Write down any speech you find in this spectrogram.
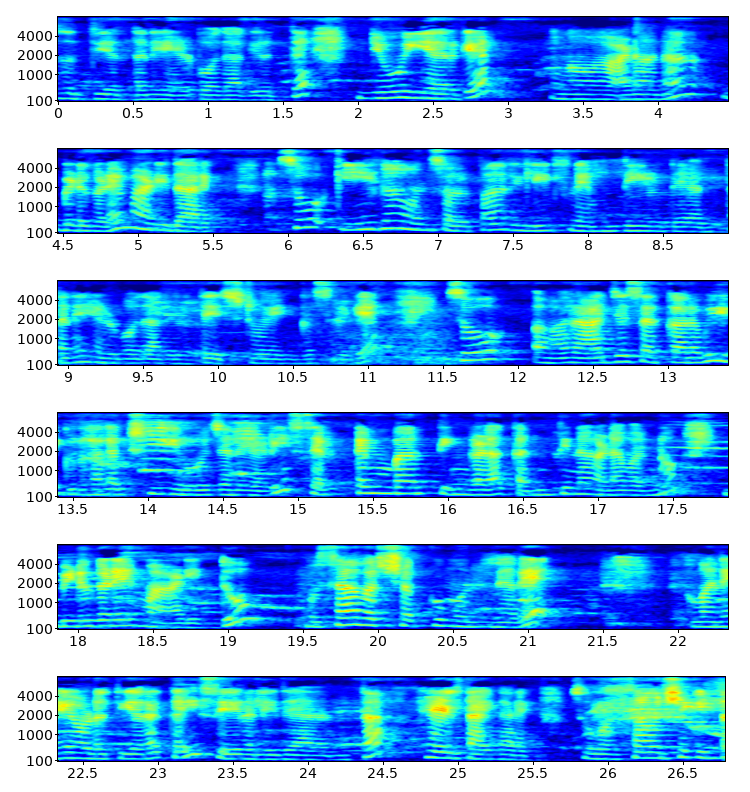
ಸುದ್ದಿ ಅಂತಾನೆ ಹೇಳ್ಬೋದಾಗಿರುತ್ತೆ. ನ್ಯೂ ಇಯರ್ಗೆ ಹಣನ ಬಿಡುಗಡೆ ಮಾಡಿದ್ದಾರೆ. ಸೊ ಈಗ ಒಂದು ಸ್ವಲ್ಪ ರಿಲೀಫ್ ನೆಮ್ಮದಿ ಇದೆ ಅಂತಲೇ ಹೇಳ್ಬೋದಾಗಿರುತ್ತೆ ಎಷ್ಟೋ ಹೆಂಗಸರಿಗೆ. ಸೊ ರಾಜ್ಯ ಸರ್ಕಾರವು ಈ ಗೃಹಲಕ್ಷ್ಮಿ ಯೋಜನೆಯಡಿ ಸೆಪ್ಟೆಂಬರ್ ತಿಂಗಳ ಕಂತಿನ ಹಣವನ್ನು ಬಿಡುಗಡೆ ಮಾಡಿದ್ದು ಹೊಸ ವರ್ಷಕ್ಕೂ ಮುನ್ನವೇ ಮನೆಯೊಡತಿಯರ ಕೈ ಸೇರಲಿದೆ ಅಂತ ಹೇಳ್ತಾ ಇದ್ದಾರೆ. ಸೊ ಹೊಸ ವರ್ಷಕ್ಕಿಂತ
